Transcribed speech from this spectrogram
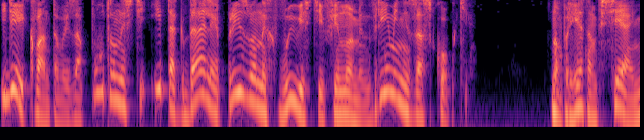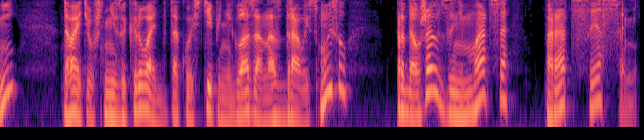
идеи квантовой запутанности и так далее, призванных вывести феномен времени за скобки. Но при этом все они, давайте уж не закрывать до такой степени глаза на здравый смысл, продолжают заниматься процессами.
